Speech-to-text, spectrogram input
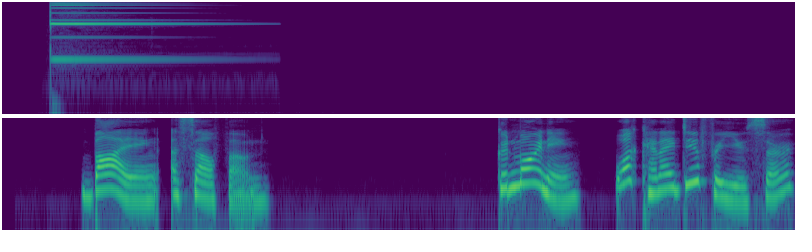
Buying a cell phone. Good morning. What can I do for you, sir?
